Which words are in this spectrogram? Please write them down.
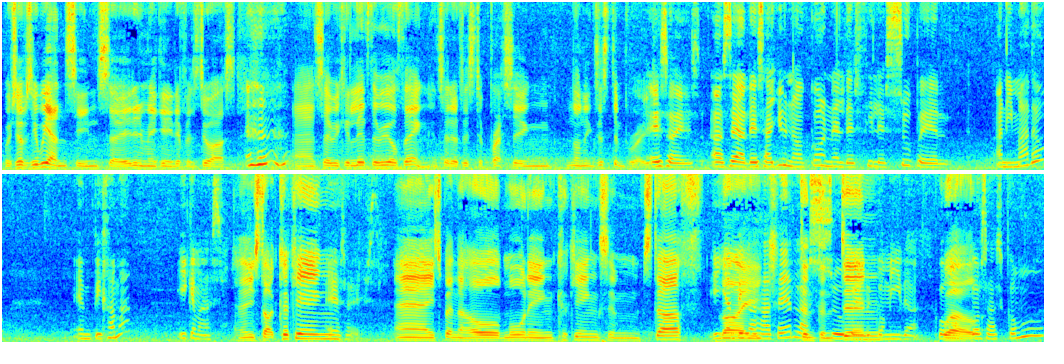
which obviously we hadn't seen, so it didn't make any difference to us. and so we could live the real thing instead of this depressing, non existent parade. Eso es. O sea, desayuno con el desfile súper animado, en pijama. ¿Y qué más? And then you start cooking, Eso es. And you spend the whole morning cooking some stuff. Y ya like, empiezas a hacer la dun, dun, super dun. comida. Como Well, cosas como.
